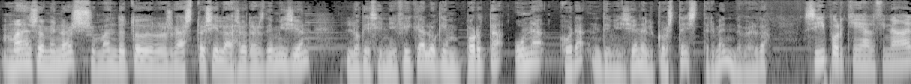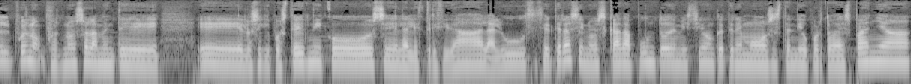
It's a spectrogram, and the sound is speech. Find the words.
más o menos, sumando todos los gastos y las horas de emisión, lo que significa, lo que importa una hora de emisión. El coste es tremendo, ¿verdad? Sí, porque al final, pues no, pues no es solamente eh, los equipos técnicos, eh, la electricidad, la luz, etcétera, sino es cada punto de emisión que tenemos extendido por toda España.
